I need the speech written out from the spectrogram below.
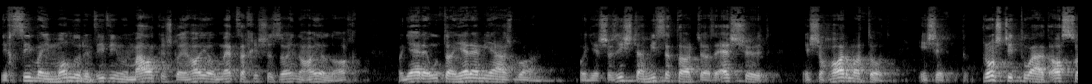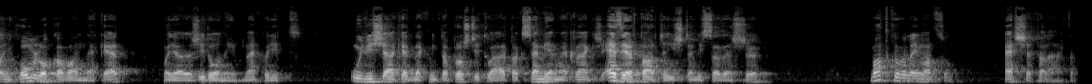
Szívai manure vivim málkos lej hajó metszach is a zajna hajalach, hogy erre utal Jeremiásban, hogy és az Isten visszatartja az esőt, és a harmatot, és egy prostituált asszony homloka van neked, vagy a zsidó népnek, hogy itt úgy viselkednek, mint a prostituáltak, szemérmetlenek, és ezért tartja Isten vissza az esőt. Matkovelei macu. Ezt se találtak.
